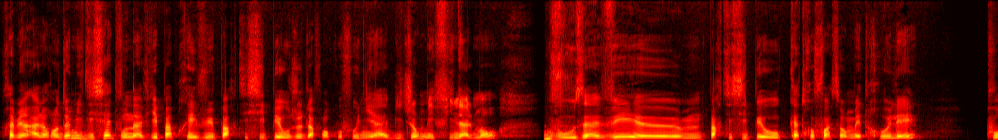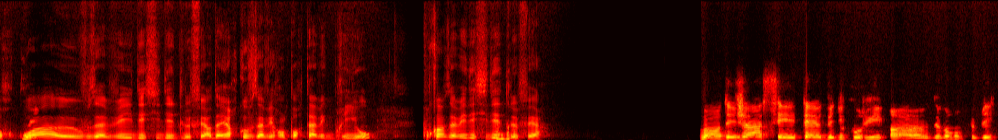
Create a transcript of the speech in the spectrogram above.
Très bien. Alors, en 2017, vous n'aviez pas prévu participer aux Jeux de la francophonie à Abidjan, mais finalement, vous avez euh, participé aux 4 fois 100 mètres relais. Pourquoi vous avez décidé de le faire? D'ailleurs, que vous avez remporté avec brio. Pourquoi vous avez décidé de le faire? Bon, déjà, c'était venir courir euh, devant mon public.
